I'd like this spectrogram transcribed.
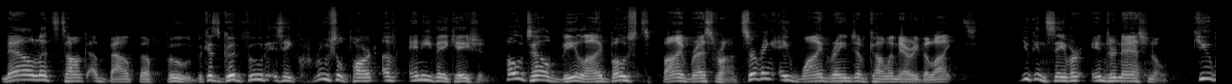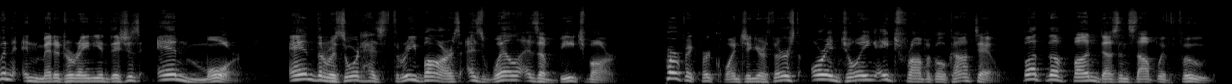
Now let's talk about the food, because good food is a crucial part of any vacation. Hotel BeLive boasts five restaurants serving a wide range of culinary delights. You can savor international, Cuban, and Mediterranean dishes and more. And the resort has three bars as well as a beach bar, perfect for quenching your thirst or enjoying a tropical cocktail. But the fun doesn't stop with food.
